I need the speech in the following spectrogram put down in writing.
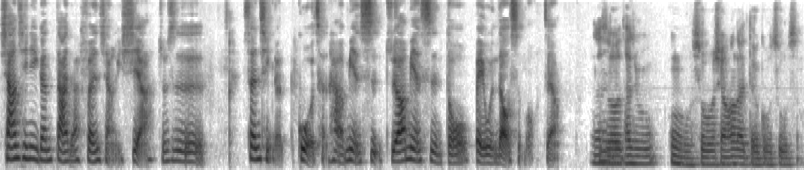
想请你跟大家分享一下，就是申请的过程，还有面试，主要面试都被问到什么？这样。那时候他就问我说，想要来德国做什么？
